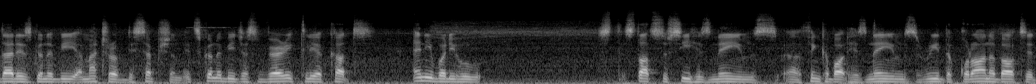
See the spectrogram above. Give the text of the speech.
that is going to be a matter of deception. It's going to be just very clear cut. Anybody who st- starts to see His names, uh, think about His names, read the Quran about it,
